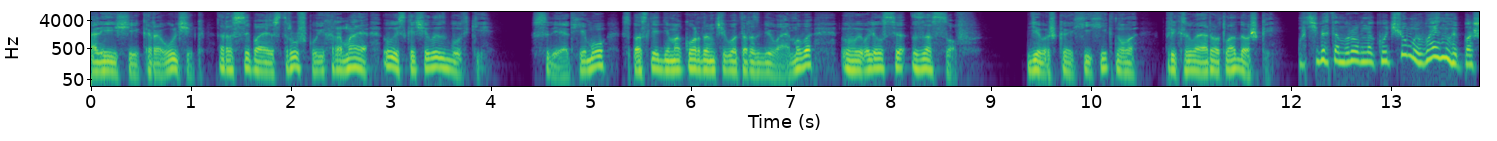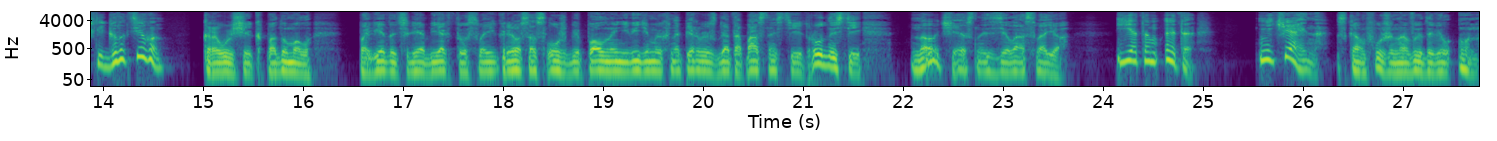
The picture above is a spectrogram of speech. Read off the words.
Олеющий караульщик, рассыпая стружку и хромая, выскочил из будки. Вслед ему, с последним аккордом чего-то разбиваемого, вывалился засов. Девушка хихикнула, прикрывая рот ладошкой. «У тебя там ровно кучумы войной пошли, Галактион!» Караульщик подумал, поведать ли объекту своих грез о службе, полной невидимых на первый взгляд опасностей и трудностей, но честность взяла свое. «Я там это... нечаянно!» — скомфуженно выдавил он.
